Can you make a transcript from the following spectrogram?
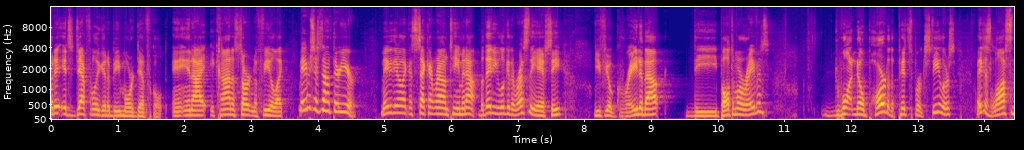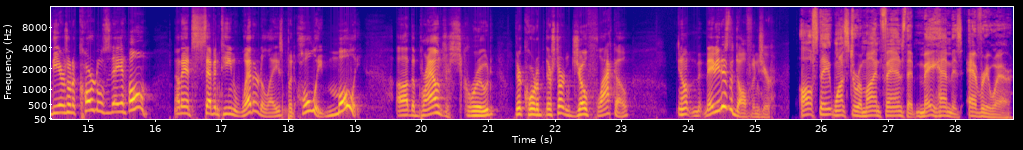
but it's definitely going to be more difficult. And I kind of starting to feel like maybe it's just not their year. Maybe they're like a second round team and out. But then you look at the rest of the AFC, you feel great about the Baltimore Ravens. Want no part of the Pittsburgh Steelers. They just lost to the Arizona Cardinals today at home. Now they had 17 weather delays, but holy moly, uh, the Browns are screwed. They're quarter, they're starting Joe Flacco. You know, maybe it is the Dolphins here. Allstate wants to remind fans that mayhem is everywhere,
